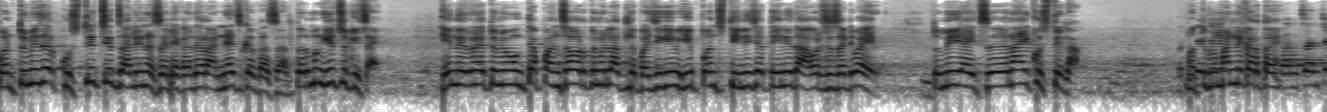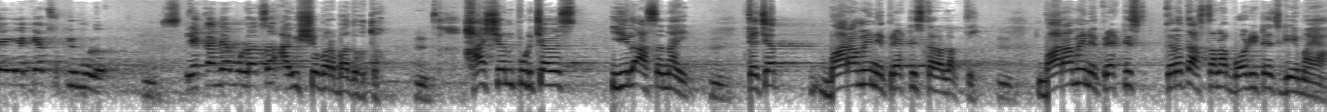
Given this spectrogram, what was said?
पण तुम्ही जर कुस्तीच झाली नसेल एखाद्यावर अन्यायच करत असाल तर मग हे चुकीचं आहे. हे निर्णय तुम्ही मग त्या पंचावर तुम्ही लादलं पाहिजे की ही पंच तिन्हीच्या तिन्ही दहा वर्षासाठी बाहेर. तुम्ही यायचं नाही कुस्तीला. मग तुम्ही मान्य करताय. पंचांच्या एका चुकीमुळं एखाद्या मुलाचं आयुष्य बर्बाद होतं. हा क्षण पुढच्या वेळेस येईल असं नाही. त्याच्यात बारा महिने प्रॅक्टिस करावी लागते. बारा महिने प्रॅक्टिस करत असताना बॉडी टच गेम आहे हा.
